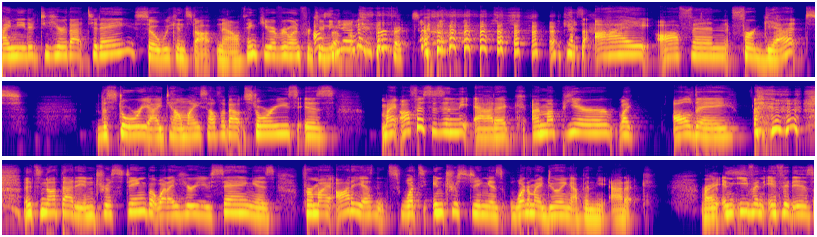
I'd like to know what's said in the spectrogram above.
I needed to hear that today, so we can stop now. Thank you, everyone, for tuning awesome. in. Okay, perfect. because I often forget the story I tell myself about stories is my office is in the attic. I'm up here like all day. it's not that interesting. But what I hear you saying is for my audience, what's interesting is what am I doing up in the attic? Right? Yes. And even if it is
